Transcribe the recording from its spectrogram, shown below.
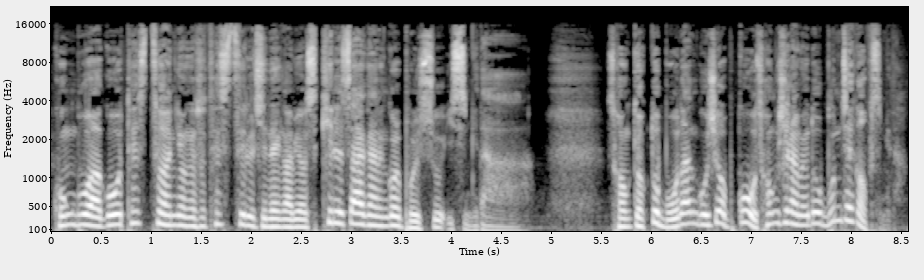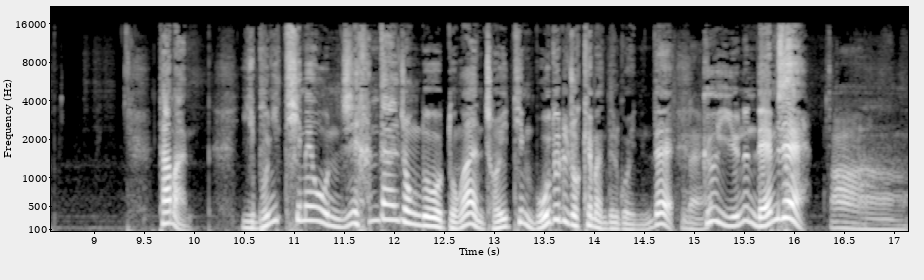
공부하고 테스트 환경에서 테스트를 진행하며 스킬을 쌓아가는 걸 볼 수 있습니다. 성격도 모난 곳이 없고 성실함에도 문제가 없습니다. 다만 이분이 팀에 온 지 한 달 정도 동안 저희 팀 모두를 좋게 만들고 있는데 네. 그 이유는 냄새! 아,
